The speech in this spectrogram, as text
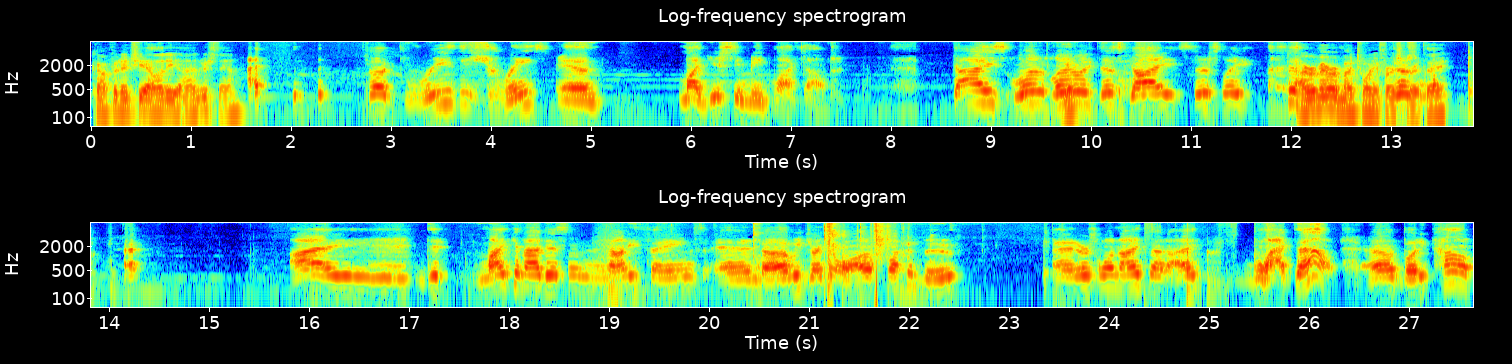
Confidentiality, I understand. took three of these drinks, and Mike, you see me blacked out. Guys, li- literally, this guy, seriously, I remember my 21st There's birthday. I did. Mike and I did some naughty things, and uh, we drank a lot of fucking booze. And there's one night that I blacked out at our buddy Kyle's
